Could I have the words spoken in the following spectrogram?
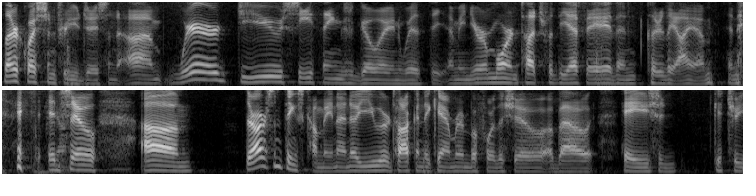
another question for you, Jason. Um, where do you see things going with the? I mean, you're more in touch with the FAA than clearly I am, and and so um, there are some things coming. I know you were talking to Cameron before the show about, hey, you should get your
